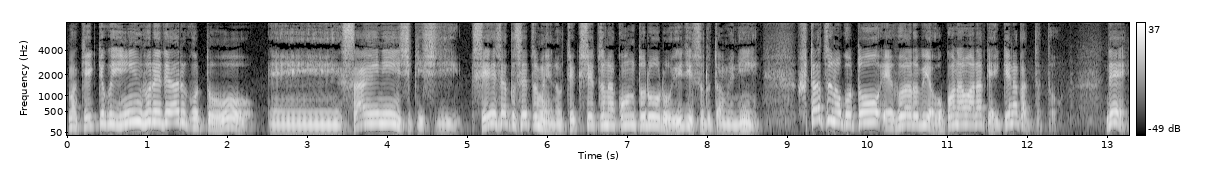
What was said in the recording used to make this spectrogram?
まあ結局インフレであることを、えー、再認識し、政策説明の適切なコントロールを維持するために、二つのことを FRB は行わなきゃいけなかったと。で、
